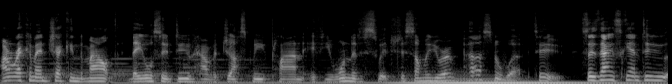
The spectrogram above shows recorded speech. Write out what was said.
I recommend checking them out. They also do have a Just Me plan if you wanted to switch to some of your own personal work too. So, thanks again to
